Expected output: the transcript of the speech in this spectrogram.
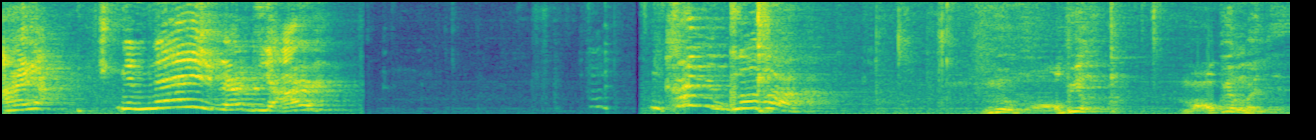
哎呀，你那边点儿。你看你胳膊，你有毛病，毛病吧你？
